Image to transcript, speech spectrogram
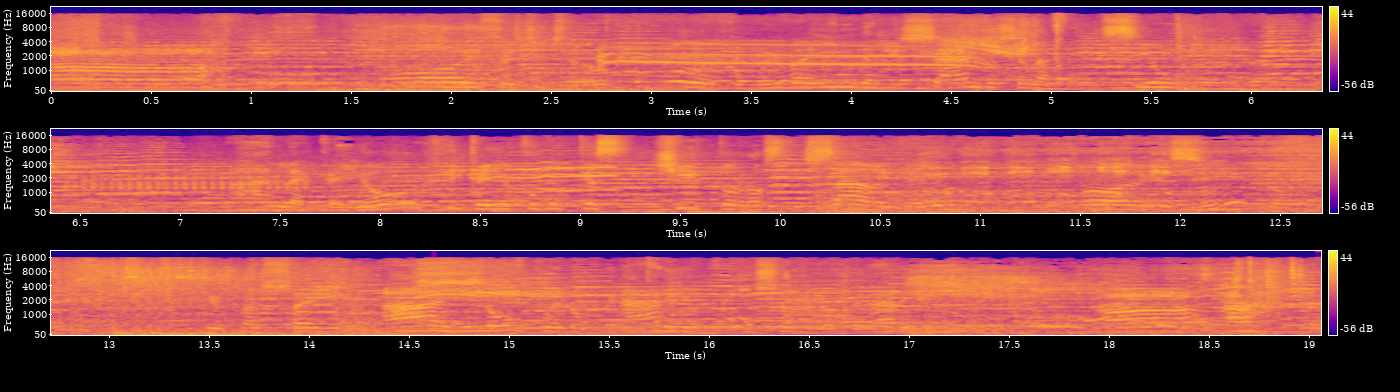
Oh. Ay, se chicharrón como, como iba ahí deslizándose la fricción, ¿verdad? Ah, la cayó, cayó como que es chito rostizado y cayó. Pobrecito. ¿Qué pasa ahí? ¡Ay, loco, el operario! ¿Qué pasó el operario? ¡Ah! ¡Ah! Le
